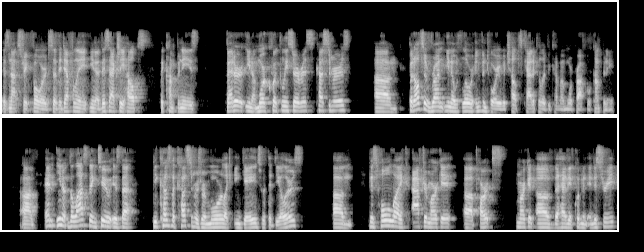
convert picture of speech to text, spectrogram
is not straightforward. So they definitely, you know, this actually helps the companies better, you know, more quickly service customers, um, but also run, you know, with lower inventory, which helps Caterpillar become a more profitable company. Um, and you know, the last thing too is that because the customers were more like engaged with the dealers, um, this whole like aftermarket uh, parts market of the heavy equipment industry,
